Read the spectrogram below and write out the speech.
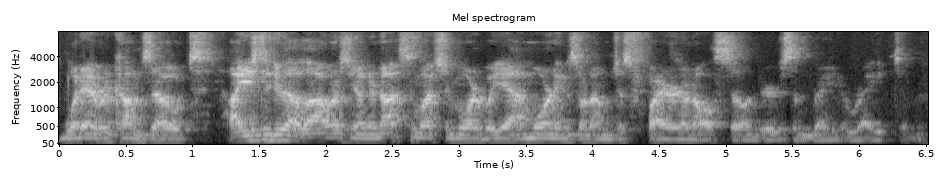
whatever comes out. I used to do that a lot when I was younger, not so much anymore. But yeah, mornings when I'm just firing on all cylinders and ready to write. And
